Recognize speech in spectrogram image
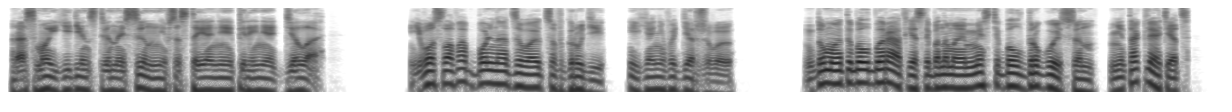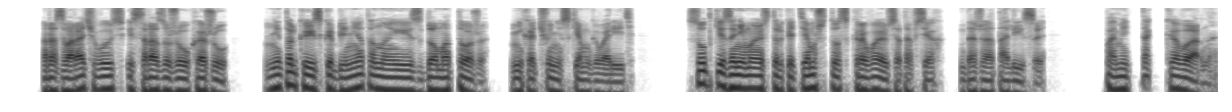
Раз мой единственный сын не в состоянии перенять дела. Его слова больно отзываются в груди, и я не выдерживаю. Думаю, ты был бы рад, если бы на моем месте был другой сын. Не так ли, отец? Разворачиваюсь и сразу же ухожу. Не только из кабинета, но и из дома тоже. Не хочу ни с кем говорить. Сутки занимаюсь только тем, что скрываюсь ото всех, даже от Алисы. Память так коварна.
